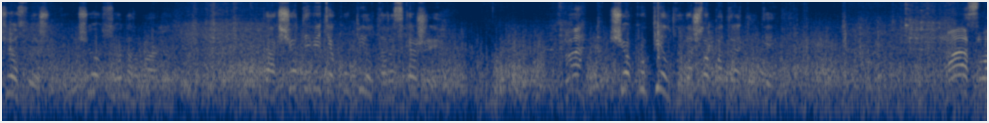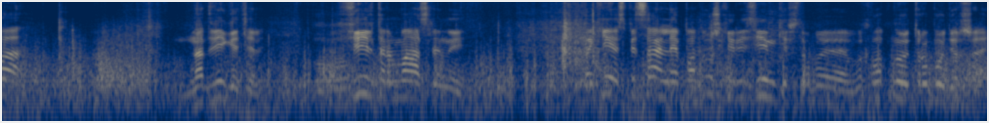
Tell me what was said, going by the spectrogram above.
Что слышно? Ничего, все нормально. Так, что ты, Витя, купил-то, расскажи. Что? Что купил-то, на что потратил деньги? Масло на двигатель. Фильтр масляный. Такие специальные подушки, резинки, чтобы выхлопную трубу держать.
